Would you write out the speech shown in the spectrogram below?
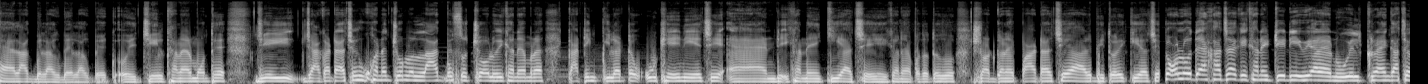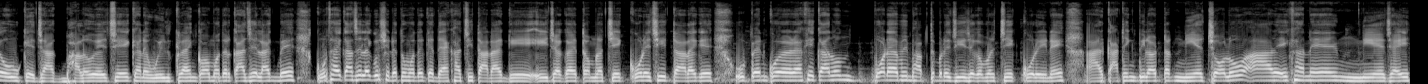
হ্যাঁ লাগবে লাগবে লাগবে। ওই জেলখানার মধ্যে যেই জায়গাটা আছে ওখানের জন্য লাগবে সো চলো, এখানে আমরা কাটিং পিলারটা উঠিয়ে নিয়েছি। অ্যান্ড এখানে কি আছে? এখানে আপাতত শর্টগানের পার্ট আছে, আর ভিতরে কি আছে? চলো, দেখা যাক, এখানে teddy bear and wheel crank আছে। ওকে, যাক, ভালো হয়েছে। এখানে হুইল ক্র্যাঙ্কও আমাদের কাজে লাগবে। কোথায় কাজে লাগবে সেটা তোমাদেরকে দেখাচ্ছি। তার আগে এই জায়গায় তো আমরা চেক করেছি, তার আগে ওপেন করে রাখি, কারণ পরে আমি ভাবতে পারি যে এই জায়গা আমরা চেক করে নেই। আর কাটিং পিলারটা নিয়ে চলো। আর এখানে নিয়ে যাই।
